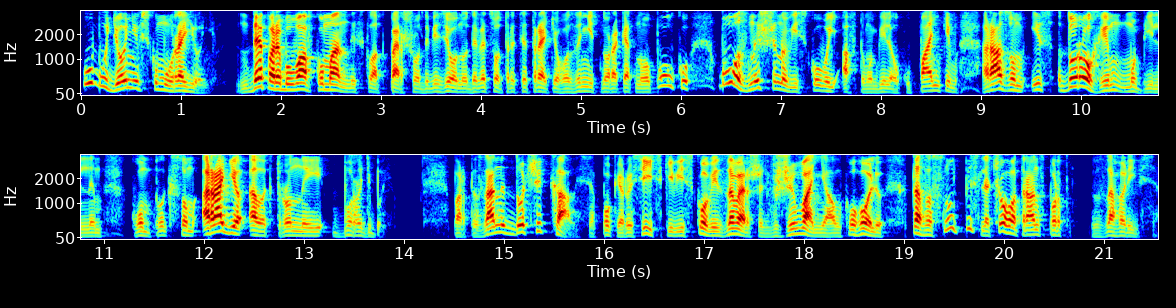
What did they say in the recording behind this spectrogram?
у Будьонівському районі. Де перебував командний склад першого дивізіону 933-го зенітно-ракетного полку, було знищено військовий автомобіль окупантів разом із дорогим мобільним комплексом радіоелектронної боротьби. Партизани дочекалися, поки російські військові завершать вживання алкоголю та заснуть, після чого транспорт загорівся.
